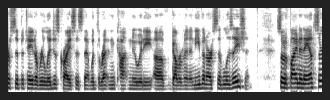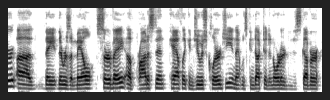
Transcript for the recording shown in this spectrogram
precipitate a religious crisis that would threaten continuity of government and even our civilization? So to find an answer, uh, they, there was a mail survey of Protestant, Catholic, and Jewish clergy, and that was conducted in order to discover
